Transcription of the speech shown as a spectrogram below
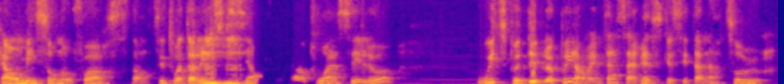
quand on met sur nos forces. Donc, tu sais, toi, tu as l'intuition, mm-hmm. toi, c'est là. Oui, tu peux te développer, en même temps, ça reste que c'est ta nature.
